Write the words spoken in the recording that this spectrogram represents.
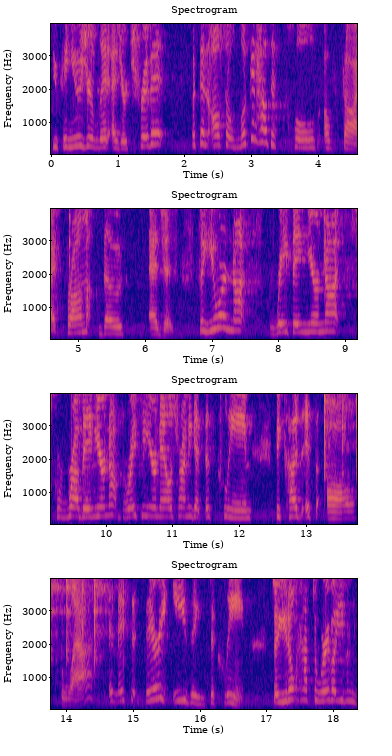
You can use your lid as your trivet, but then also look at how this pulls aside from those edges. So you are not scraping, you're not scrubbing, you're not breaking your nails trying to get this clean because it's all glass. It makes it very easy to clean. So you don't have to worry about even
